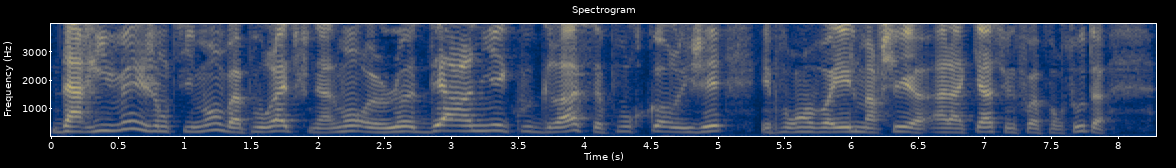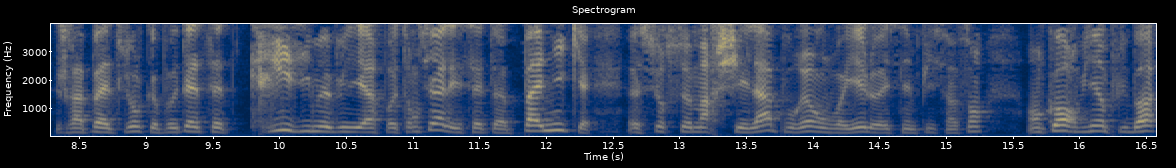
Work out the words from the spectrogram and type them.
d'arriver gentiment, bah, pourrait être finalement euh, le dernier coup de grâce pour corriger et pour envoyer le marché à la casse une fois pour toutes. Je rappelle toujours que peut-être cette crise immobilière potentielle et cette panique sur ce marché-là pourrait envoyer le S&P 500 encore bien plus bas,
